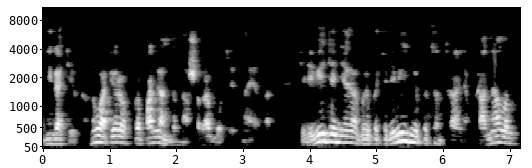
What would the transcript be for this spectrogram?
негативно? Ну, во-первых, пропаганда наша работает на это. Телевидение, вы по телевидению, по центральным каналам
